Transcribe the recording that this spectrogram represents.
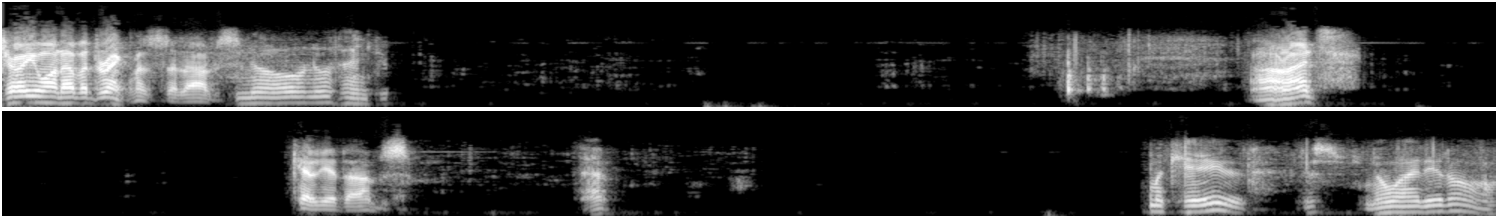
Sure you won't have a drink, Mr. Dobbs? No, no, thank you. All right. Kill you, Dobbs. Yeah? McKay, just no idea at all.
